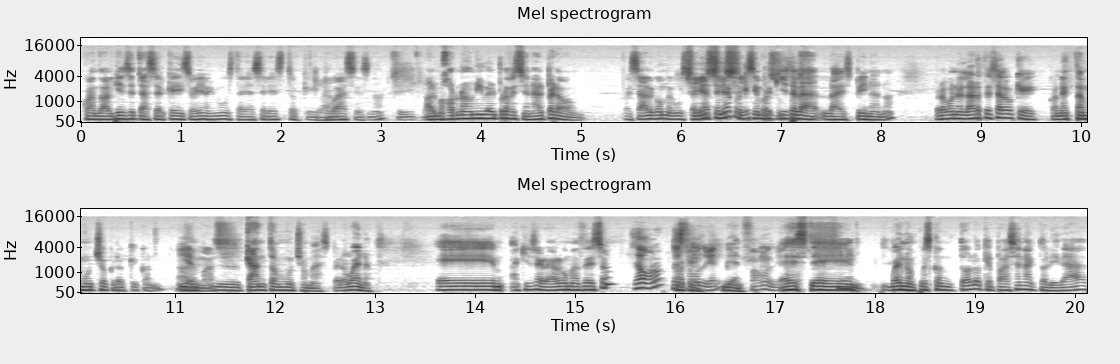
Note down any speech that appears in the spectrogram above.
cuando alguien se te acerca y dice, oye, a mí me gustaría hacer esto que tú Claro. haces, ¿no? Sí, A lo mejor no a un nivel profesional, pero pues algo me gustaría Sí, tener porque siempre por quise la, la espina, ¿no? Pero bueno, el arte es algo que conecta mucho, creo que con... Y el, canto mucho más. Pero bueno, eh, ¿aquí se agrega algo más de eso? No, no, Ok, estamos bien. bien. Vamos bien. Este, bueno, pues con todo lo que pasa en la actualidad,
